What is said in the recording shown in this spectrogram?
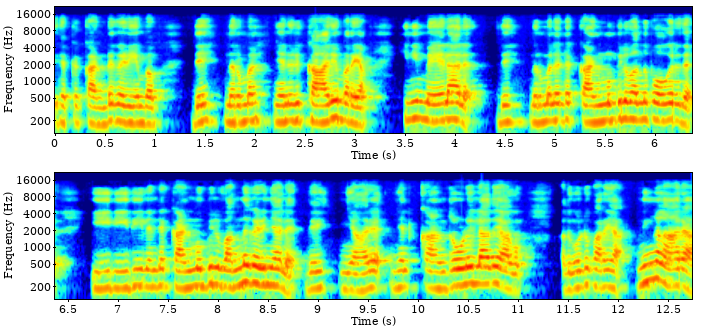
ഇതൊക്കെ കണ്ടു കഴിയുമ്പം ദേ നിർമ്മൽ ഞാനൊരു കാര്യം പറയാം. ഇനി മേലാൽ ദേ നിർമ്മലന്റെ കൺമുമ്പിൽ വന്നു പോകരുത്. ഈ രീതിയിൽ എന്റെ കൺമുമ്പിൽ വന്നു കഴിഞ്ഞാൽ ദേ ഞാൻ കൺട്രോൾ ഇല്ലാതെ ആകും അതുകൊണ്ട് പറയാ നിങ്ങൾ ആരാ?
